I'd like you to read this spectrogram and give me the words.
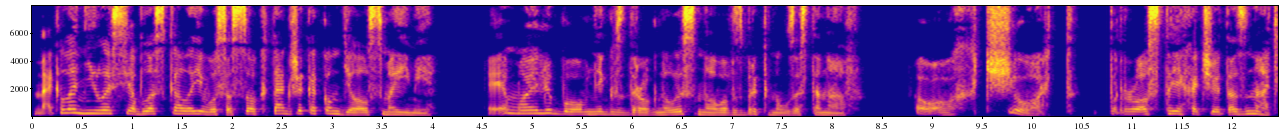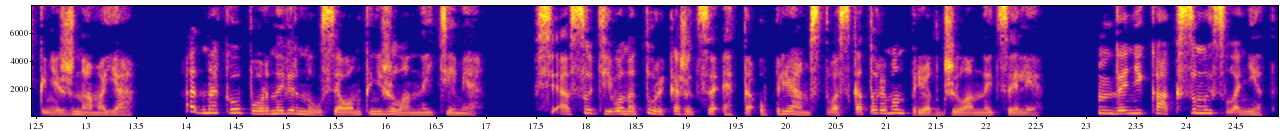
Наклонилась и обласкала его сосок так же, как он делал с моими. И мой любовник вздрогнул и снова взбрыкнул, застонав. «Ох, черт! Просто я хочу это знать, княжна моя!» Однако упорно вернулся он к нежеланной теме. Вся суть его натуры, кажется, это упрямство, с которым он прет к желанной цели. Да никак, смысла нет.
